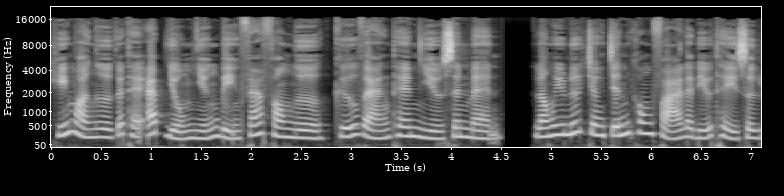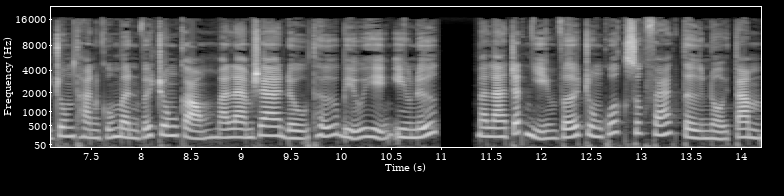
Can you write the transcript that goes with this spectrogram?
khiến mọi người có thể áp dụng những biện pháp phòng ngừa, cứu vãn thêm nhiều sinh mệnh. Lòng yêu nước chân chính không phải là biểu thị sự trung thành của mình với Trung Cộng mà làm ra đủ thứ biểu hiện yêu nước, mà là trách nhiệm với Trung Quốc xuất phát từ nội tâm.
